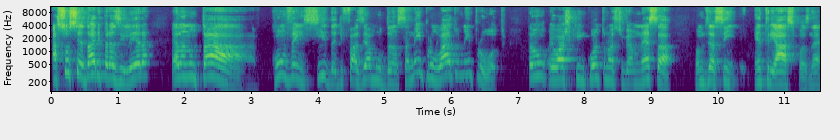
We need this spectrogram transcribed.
a sociedade brasileira ela não está convencida de fazer a mudança nem para um lado nem para o outro. Então, eu acho que enquanto nós estivermos nessa, vamos dizer assim, entre aspas, né,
